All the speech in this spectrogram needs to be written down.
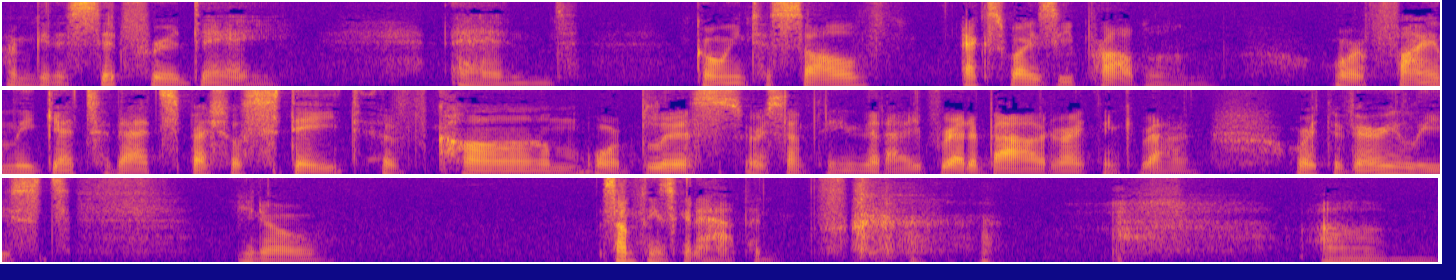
I'm going to sit for a day and going to solve XYZ problem or finally get to that special state of calm or bliss or something that I've read about or I think about, or at the very least, you know, something's going to happen. um,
